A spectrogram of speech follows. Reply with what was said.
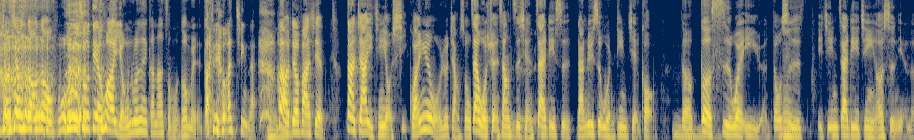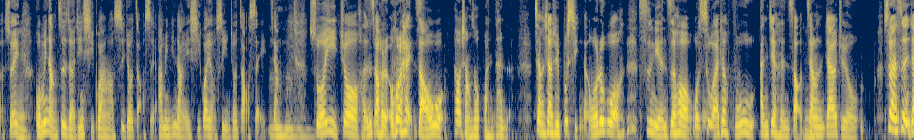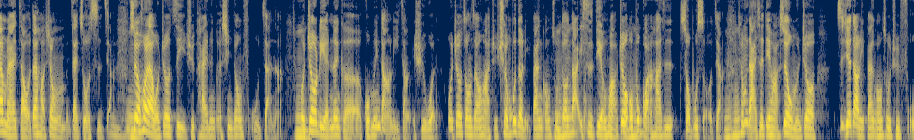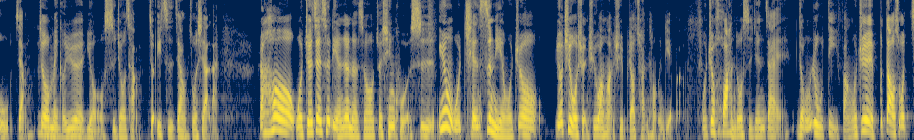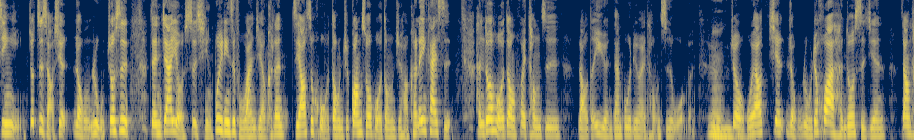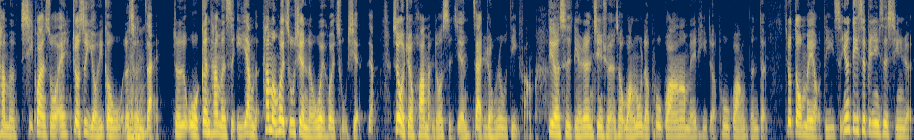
想象中那种服务处电话涌入，那刚刚怎么都没人打电话进来？后来我就发现大家已经有习惯，因为我就讲说，在我选上之前，在地是蓝绿是稳定结构的各四位议员都是已经在地经营二十年了，所以国民党智者已经习惯好事就找谁，啊，民进党也习惯有事情就找谁这样。嗯所以就很少人 会来找我。那我想说，完蛋了，这样下去不行的。我如果 四年之后我出来就服务案件很少，这样人家就觉得我虽然是人家没来找我，但好像我们在做事这样。所以后来我就自己去开那个行动服务站啊，我就连那个国民党的里长也去问，我就中正华区全部的里办公处都打一次电话，就我不管他是熟不熟这样，全部打一次电话，所以我们就直接到你办公处去服务，这样就每个月有十九场，就一直这样做下来。然后我觉得这次连任的时候最辛苦的是，因为我前四年我就，尤其我选区万华区比较传统一点嘛，我就花很多时间在融入地方。我觉得也不到说经营，就至少先融入，就是人家有事情不一定是服务案件，可能只要是活动，就光说活动就好。可能一开始很多活动会通知老的议员，但不一定会通知我们。嗯，就我要先融入，我就花了很多时间让他们习惯说，哎、就是有一个我的存在，就是我跟他们是一样的，他们会出现的，我也会出现，这样。所以我觉得花蛮多时间在融入地方。第二次连任竞选的时候，网络的曝光啊、媒体的曝光等等，就都没有第一次，因为第一次毕竟是新人。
